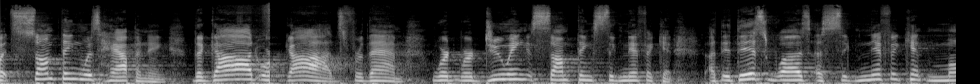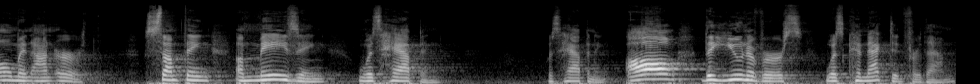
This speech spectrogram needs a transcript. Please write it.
But something was happening. The God or gods for them were, were doing something significant. Uh, this was a significant moment on earth. Something amazing was happen, was happening. All the universe was connected for them.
